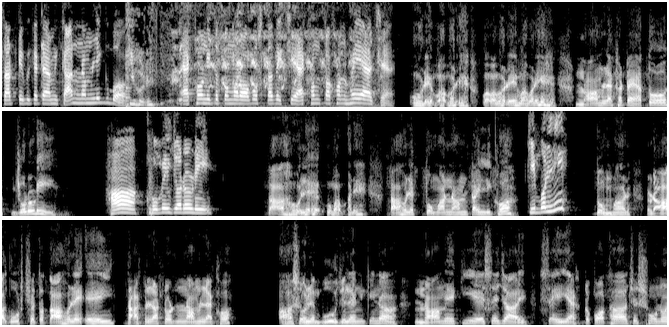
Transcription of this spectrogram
সার্টিফিকেটে আমি কার নাম লিখব? এখনই তো তোমার অবস্থা দেখছি এখন তখন হয়ে আছে। ওরে বাবারে বাবারে বাবারে নাম লেখাটা এত জরুরি? হ্যাঁ খুবই জরুরি। তাহলে ও বাবারে তাহলে তোমার নামটাই লিখো। কি বললি? তোমার রাগ উঠছে তো তাহলে এই টাকলাটোর নাম লেখো। আসলে বুঝলেন কি না নামে কি এসে যায়? সেই একটা কথা আছে শোনো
